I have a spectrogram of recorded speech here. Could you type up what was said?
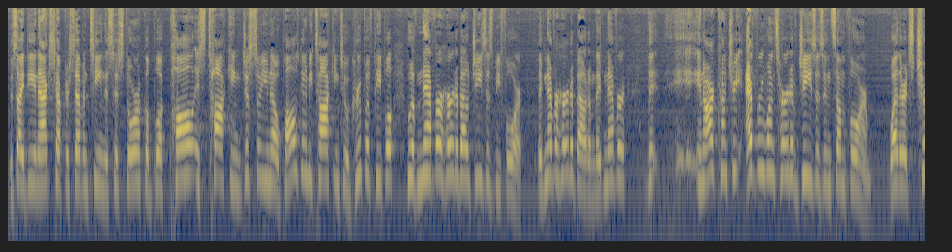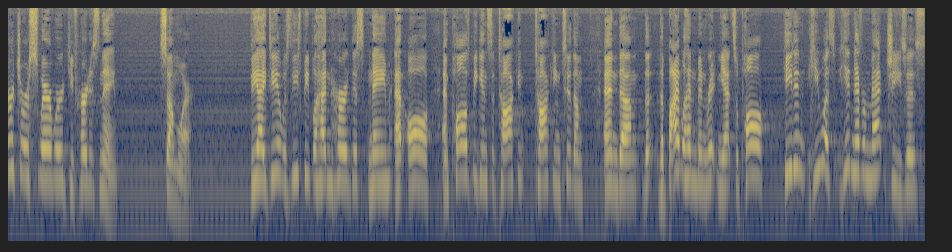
this idea in Acts chapter 17, this historical book, Paul is talking, just so you know, Paul is going to be talking to a group of people who have never heard about Jesus before. They've never heard about him. They've never, in our country, everyone's heard of Jesus in some form. Whether it's church or a swear word, you've heard his name somewhere. The idea was these people hadn't heard this name at all. And Paul begins to talk, talking to them. And um, the, the Bible hadn't been written yet. So Paul, he, didn't, he, was, he had never met Jesus.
